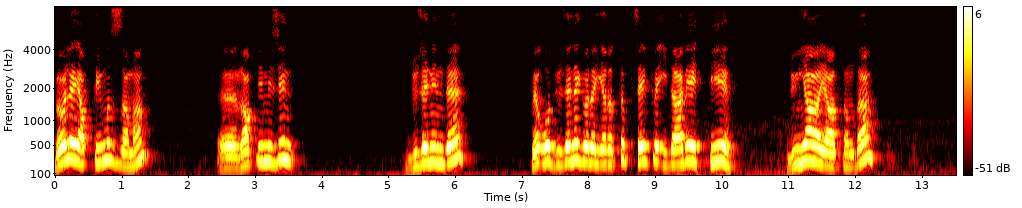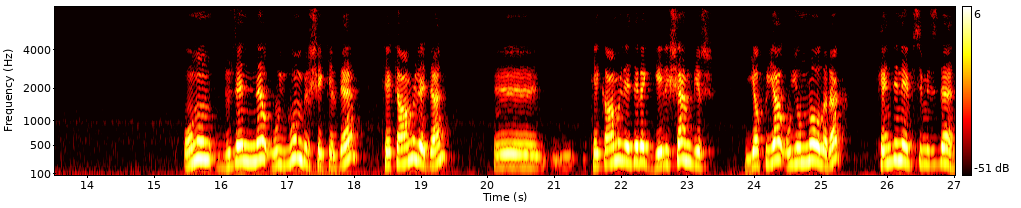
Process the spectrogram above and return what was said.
Böyle yaptığımız zaman e, Rabbimizin düzeninde ve o düzene göre yaratıp sevk ve idare ettiği dünya hayatında onun düzenine uygun bir şekilde tekamül eden e, tekamül ederek gelişen bir yapıya uyumlu olarak kendi nefsimizde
